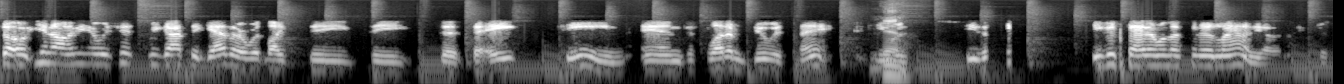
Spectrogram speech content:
So you know, I mean, it was just we got together with like the the the, the eight team and just let him do his thing. He Yeah. was he's a, he just sat in with us in Atlanta the other night. Just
